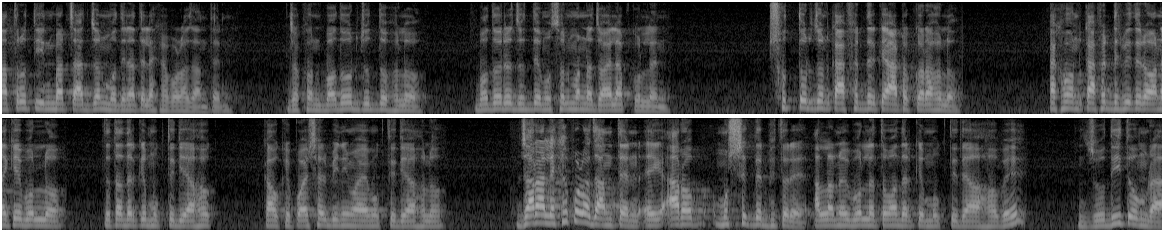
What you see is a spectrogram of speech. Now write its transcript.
মাত্র তিনবার চারজন মদিনাতে লেখাপড়া জানতেন। যখন বদর যুদ্ধ হলো, বদরের যুদ্ধে মুসলমানরা জয়লাভ করলেন। সত্তর জন কাফেরদেরকে আটক করা হলো। এখন কাফেরদের ভিতরে অনেকেই বলল যে তাদেরকে মুক্তি দেওয়া হোক, কাউকে পয়সার বিনিময়ে মুক্তি দেওয়া হলো। যারা লেখাপড়া জানতেন এই আরব মুশ্রিকদের ভিতরে, আল্লাহ নবী বললেন, তোমাদেরকে মুক্তি দেওয়া হবে যদি তোমরা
